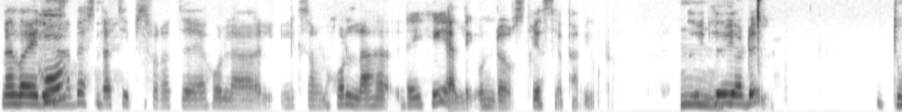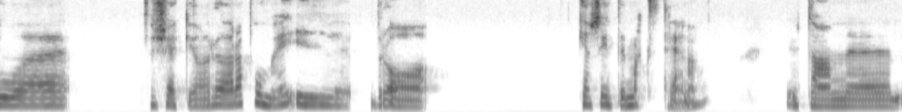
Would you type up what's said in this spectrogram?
Men vad är dina ha. bästa tips för att eh, hålla, liksom, hålla dig hel under stressiga perioder? Mm. Hur, hur, gör du? Då eh, försöker jag röra på mig i bra, kanske inte maxträna, utan eh,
